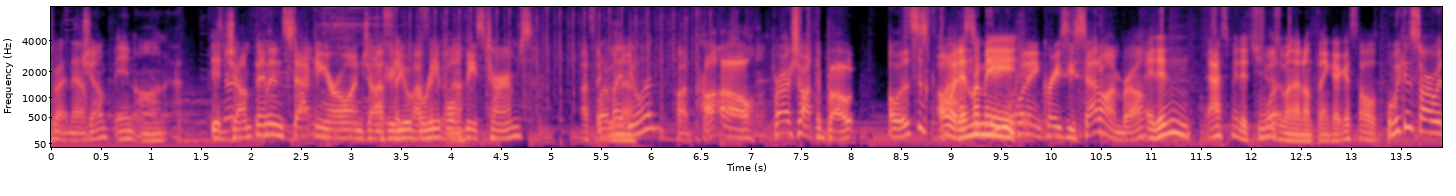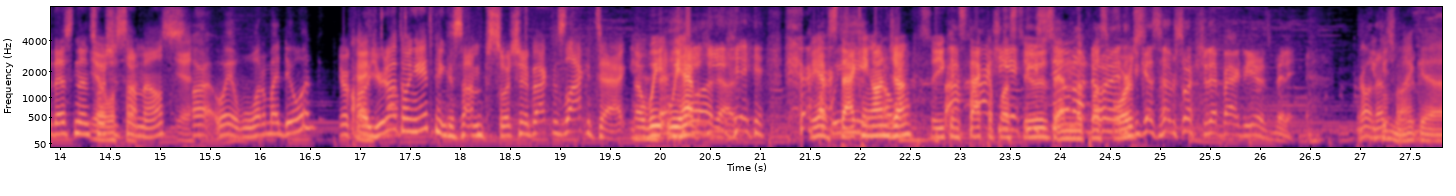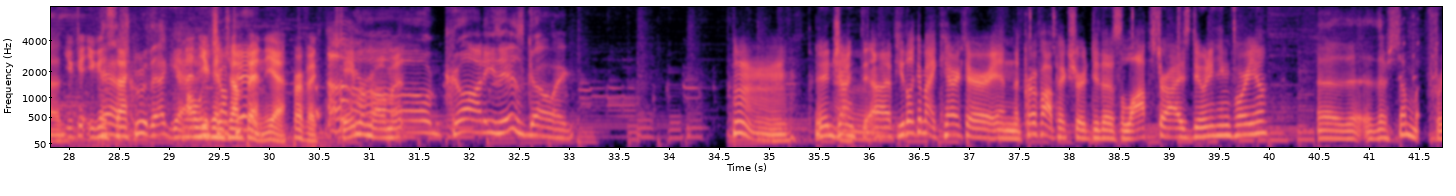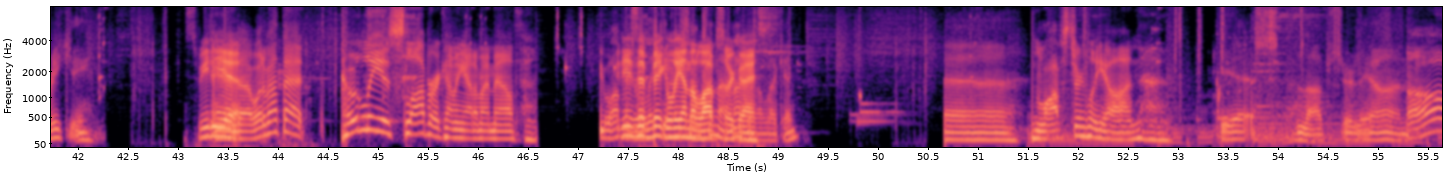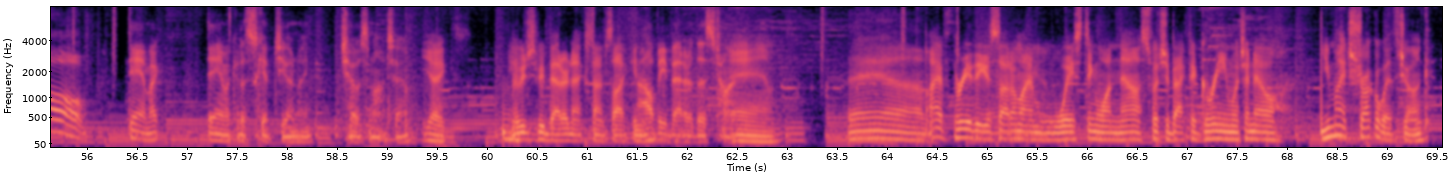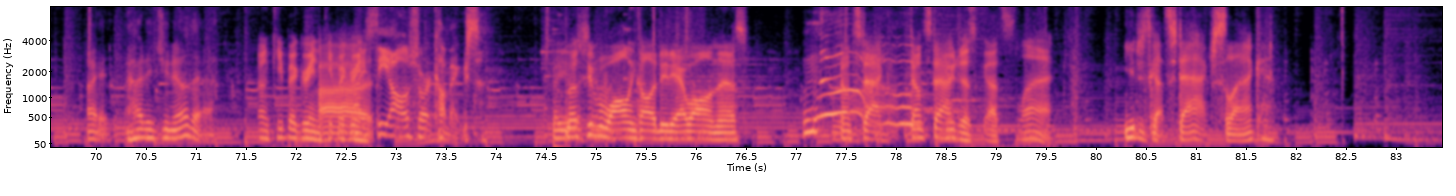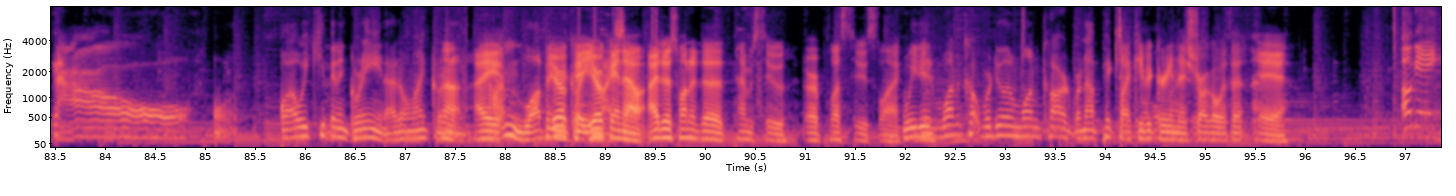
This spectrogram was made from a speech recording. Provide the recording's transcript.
right now. Jump in on. Yeah, Is there jumping quick and stacking funds? your own junk. Are you classic agreeable to these terms? Classic What am I doing? Uh, oh, Uh-oh. Fresh off the boat. Oh, this is Oh, it didn't let me- put any crazy set on, bro. It didn't ask me to choose What? one. I don't think. I guess I'll. Well, we can start with this and then Yeah, switch we'll to something else. Yeah. All right, wait, what am I doing? You're oh, okay. Oh, you're not doing anything because I'm switching it back to Slack Attack. No, we we have we have stacking on oh. junk, so you can stack the plus twos and the plus fours. Because I'm switching it back to you, Smitty. Oh, You that's can- my god. You can you can Yeah, stack screw that and guy. then Oh, you can jump in. in. Yeah, perfect. Gamer moment. Oh God, he is going. Hmm. And junk. Uh, if you look at my character in the profile picture, do those lobster eyes do anything for you? Uh, they're somewhat freaky. Speedy, And, uh, uh, what about that? Totally is slobber coming out of my mouth. You want It me is to a big it or Lee on the lobster, I'm guys. gonna lick it. Uh, Lobster Leon. yes, lobster Leon. Oh, damn! I, damn! I could have skipped you, and I chose not to. yikes. Maybe just be better next time, Slack. You know. I'll be better this time. Damn. Damn. I have three of these, so I don't mind wasting one now. Switch it back to green, which I know you might struggle with, Junk. I, how did you know that? Don't keep it green. Keep it Uh, green. I see all shortcomings. Most people wall in Call of Duty. I wall in this. No! Don't stack. Don't stack. You just got slack. You just got stacked, Slack. No. Why are we keeping it green? I don't like green. No, I. I'm loving You're the okay. green You're okay now. I just wanted to times two or plus two slack. we You did can- one card. We're doing one card. We're not picking. If I keep it whole green, they struggle with it. Yeah, yeah. Okay.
